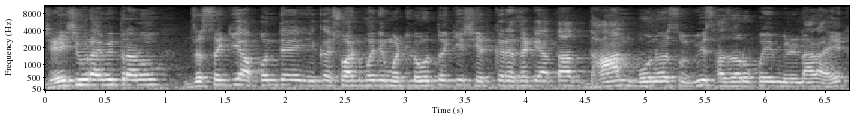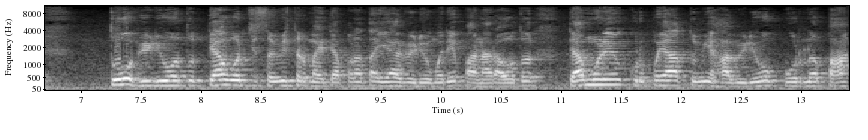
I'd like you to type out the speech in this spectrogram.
जय शिवराय मित्रांनो जसं की आपण ते एका शॉर्टमध्ये म्हटलं होतं की शेतकऱ्यासाठी आता धान बोनस वीस हजार रुपये मिळणार आहे. तो व्हिडिओ तो त्यावरची सविस्तर माहिती आपण आता या व्हिडिओमध्ये पाहणार आहोत. त्यामुळे कृपया तुम्ही हा व्हिडिओ पूर्ण पहा.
